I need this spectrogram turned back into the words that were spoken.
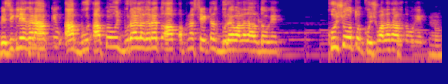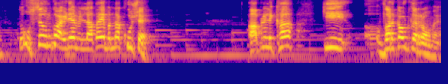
बेसिकली अगर आपके आप आपको कुछ बुरा लग रहा है तो आप अपना स्टेटस बुरा वाला डाल दोगे। खुश हो तो खुश वाला डाल दोगे। हम्म। तो उससे उनको आइडिया मिल जाता है ये बंदा खुश है। आपने लिखा कि वर्कआउट कर रहा हूँ मैं।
